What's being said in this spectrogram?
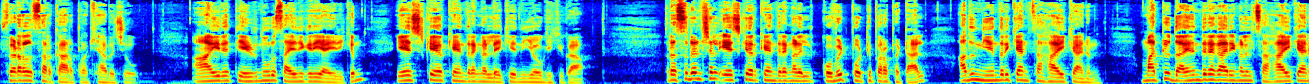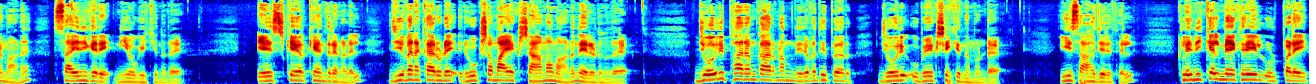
ഫെഡറൽ സർക്കാർ പ്രഖ്യാപിച്ചു. ആയിരത്തി എഴുന്നൂറ് സൈനികരെയായിരിക്കും ഏജ് കെയർ കേന്ദ്രങ്ങളിലേക്ക് നിയോഗിക്കുക. റെസിഡൻഷ്യൽ ഏജ് കെയർ കേന്ദ്രങ്ങളിൽ കോവിഡ് പൊട്ടിപ്പുറപ്പെട്ടാൽ അത് നിയന്ത്രിക്കാൻ സഹായിക്കാനും മറ്റു ദൈനംദിന കാര്യങ്ങളിൽ സഹായിക്കാനുമാണ് സൈനികരെ നിയോഗിക്കുന്നത്. ഏജ് കെയർ കേന്ദ്രങ്ങളിൽ ജീവനക്കാരുടെ രൂക്ഷമായ ക്ഷാമമാണ് നേരിടുന്നത്. ജോലിഭാരം കാരണം നിരവധി പേർ ജോലി ഉപേക്ഷിക്കുന്നുമുണ്ട്. ഈ സാഹചര്യത്തിൽ ക്ലിനിക്കൽ മേഖലയിൽ ഉൾപ്പെടെ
